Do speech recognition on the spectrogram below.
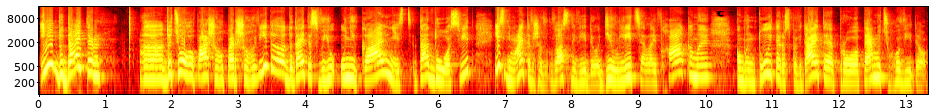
І додайте. Е, До цього вашого першого відео додайте свою унікальність та досвід і знімайте вже власне відео. Діліться лайфхаками, коментуйте, розповідайте про тему цього відео.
